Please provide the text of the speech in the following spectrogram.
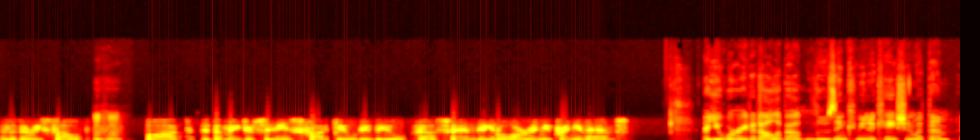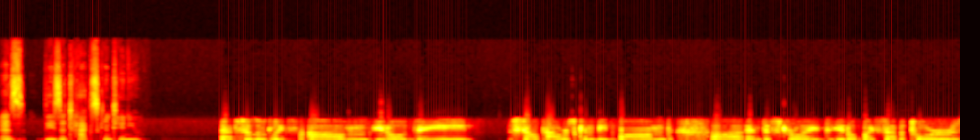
in the very south. Mm-hmm. But the major cities, Kharkiv, Lviv, uh, stand, you know, are in Ukrainian hands. Are you worried at all about losing communication with them as these attacks continue? Absolutely. Um, you know, they cell towers can be bombed uh, and destroyed, you know, by saboteurs,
